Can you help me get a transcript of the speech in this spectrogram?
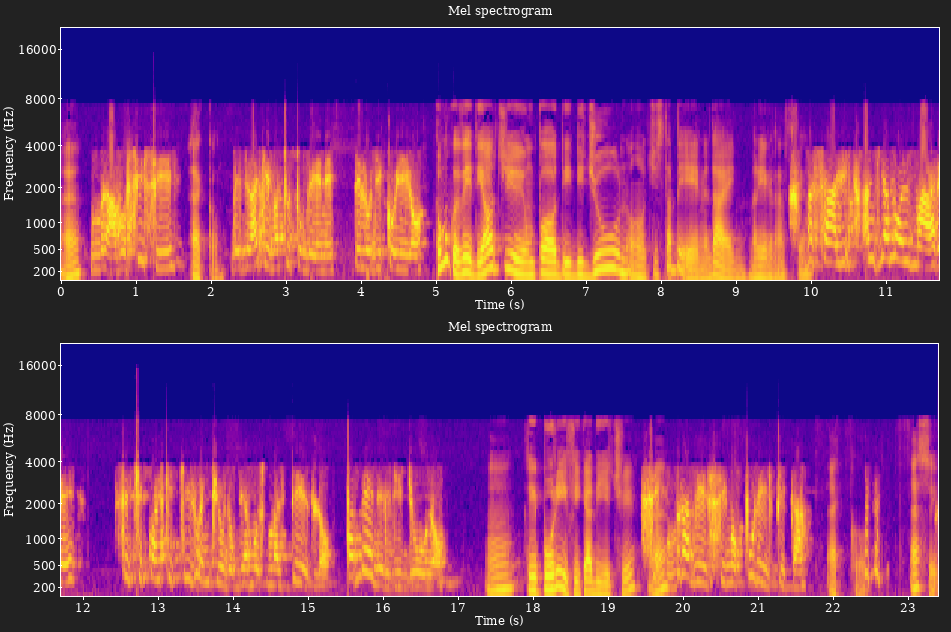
Eh? Bravo, sì, sì, Ecco. vedrai che va tutto bene, te lo dico io. Comunque, vedi, oggi un po' di digiuno ci sta bene, dai, Maria Grazia. Ma sai, andiamo al mare, se c'è qualche chilo in più dobbiamo smaltirlo. Va bene il digiuno. Mm? Ti purifica, dici? Sì, Eh? bravissimo, purifica. Ecco. Eh sì,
